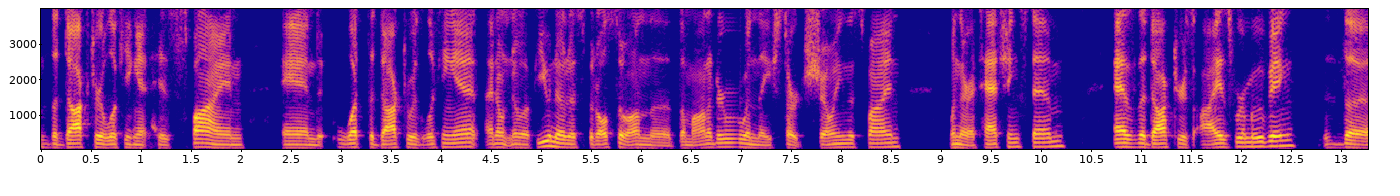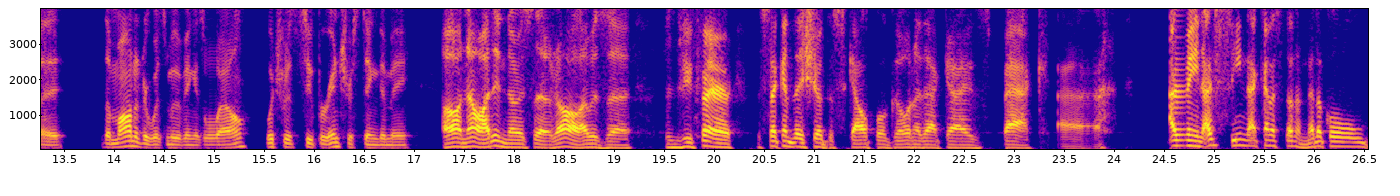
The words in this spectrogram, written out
the doctor looking at his spine and what the doctor was looking at. I don't know if you noticed, but also on the the monitor when they start showing the spine when they're attaching stem, as the doctor's eyes were moving, the the monitor was moving as well, which was super interesting to me. Oh no, I didn't notice that at all. I was uh to be fair, the second they showed the scalpel going to that guy's back, uh I mean, I've seen that kind of stuff in medical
